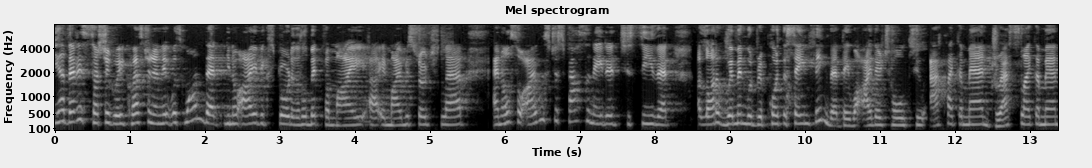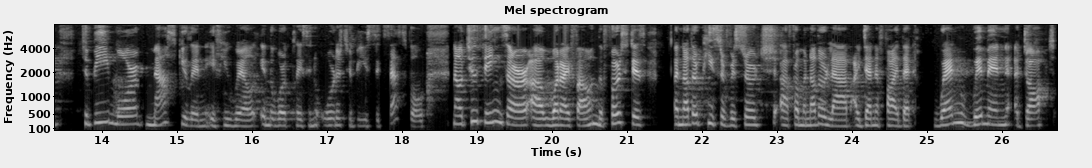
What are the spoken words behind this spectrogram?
yeah, that is such a great question, and it was one that you know I've explored a little bit from my uh, in my research lab, and also I was just fascinated to see that a lot of women would report the same thing that they were either told to act like a man, dress like a man, to be more masculine, if you will, in the workplace in order to be successful. Now, two things are uh, what I found. The first is another piece of research uh, from another lab identified that when women adopt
